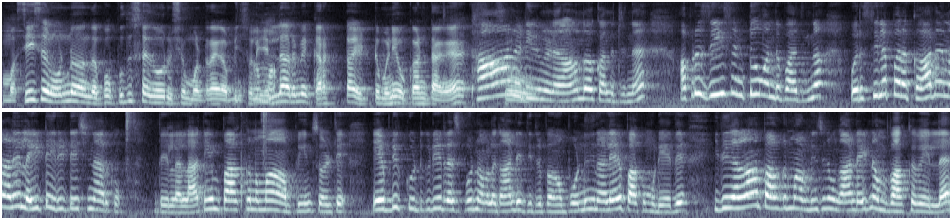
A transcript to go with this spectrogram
நம்ம சீசன் ஒன்று வந்தப்போ புதுசாக ஏதோ ஒரு விஷயம் பண்ணுறாங்க அப்படின்னு சொல்லி எல்லாருமே கரெக்டாக எட்டு மணி உட்காந்துட்டாங்க. கால டிவி மேலே நான் வந்து உட்காந்துட்டு இருந்தேன். அப்புறம் சீசன் டூ வந்து பார்த்தீங்கன்னா ஒரு சில பல காரணனாலே லைட்டாக இரிட்டேஷனாக இருக்கும். இதில் எல்லாத்தையும் பார்க்கணுமா அப்படின்னு சொல்லிட்டு எப்படி குட்டி குட்டியே ட்ரெஸ் போட்டு நம்மளை காண்டேத்திட்டு இருப்பாங்க? பொண்ணுங்கனாலே பார்க்க முடியாது. இதுக்கெல்லாம் பார்க்கணுமா அப்படின்னு சொல்லி நம்ம காண்டாயிட்டு நம்ம பார்க்கவே இல்லை.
